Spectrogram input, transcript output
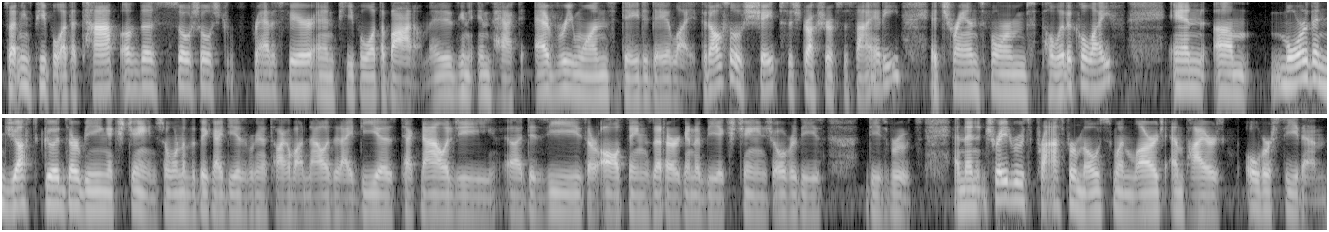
So that means people at the top of the social stratosphere and people at the bottom. It is going to impact everyone's day to day life. It also shapes the structure of society, it transforms political life, and um, more than just goods are being exchanged. So, one of the big ideas we're going to talk about now is that ideas, technology, uh, disease are all things that are going to be exchanged over these, these routes. And then trade routes prosper most when large empires oversee them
